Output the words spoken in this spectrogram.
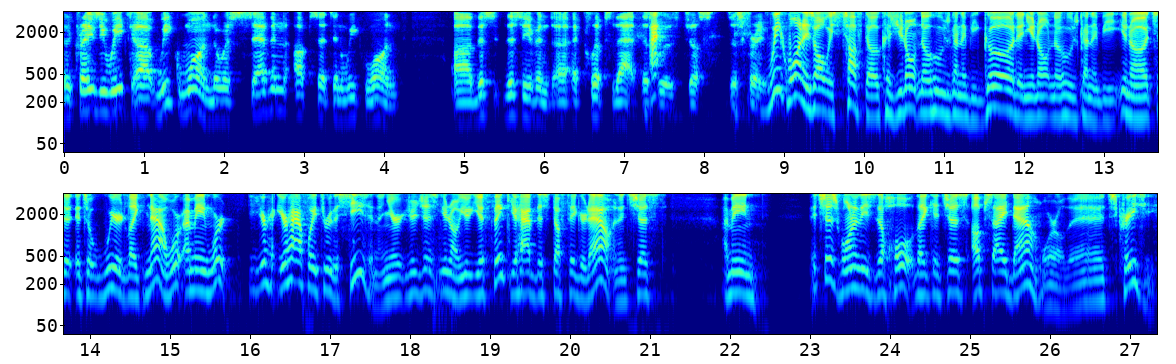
a crazy week. Uh, week one, there was seven upsets in week one. Uh, this this even uh, eclipsed that. This I, was just just great. Week one is always tough though because you don't know who's going to be good and you don't know who's going to be. You know, it's a, it's a weird like now. We're I mean we're you're you're halfway through the season and you're you're just you know you, you think you have this stuff figured out and it's just I mean, it's just one of these the whole like it just upside down world. It's crazy.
